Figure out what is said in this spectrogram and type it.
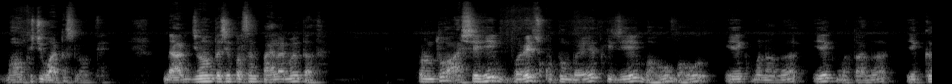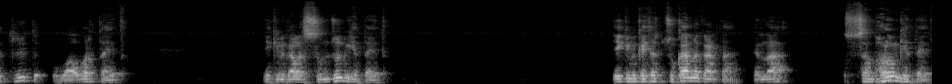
भावकीची वाटच लावते. मॅक्झिमम तसे प्रसंग पाहायला मिळतात. परंतु असेही बरेच कुटुंब आहेत की जे भाऊ भाऊ एक मनानं एक मतानं एकत्रित वावरत आहेत एकमेकाला समजून घेत आहेत एकमेकाच्या चुका न काढता त्यांना सांभाळून घेत आहेत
